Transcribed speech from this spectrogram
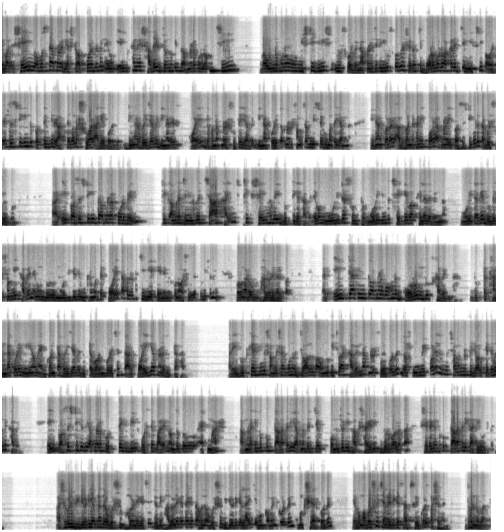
এবার সেই অবস্থায় আপনারা গ্যাসটা অফ করে দেবেন এবং এইখানে স্বাদের জন্য কিন্তু আপনারা কোনো রকম চিনি বা অন্য কোনো মিষ্টি জিনিস ইউজ করবেন না। আপনারা যেটা ইউজ করবেন সেটা হচ্ছে বড় বড় আকারের যে মিষ্টি পাওয়া যায়, সেটি কিন্তু প্রত্যেকদিন রাত্রেবেলা শোয়ার আগে করবেন ডিনার হয়ে যাবে ডিনারের পরে যখন আপনারা শুতে যাবেন ডিনার করে তো আপনারা সঙ্গে নিশ্চয়ই ঘুমাতে যান না। ডিনার করার আধ ঘণ্টা খানিক পর আপনারা এই প্রসেসটি করে তারপর শুয়ে পড়বেন। আর এই প্রসেসটি কিন্তু আপনারা করবেন, ঠিক আমরা যেইভাবে চা খাই, ঠিক সেইভাবেই দুধটিকে খাবেন এবং মুড়িটা শুদ্ধ, মুড়ি কিন্তু ছেঁকে বা ফেলে দেবেন না। মুড়িটাকে দুধের সঙ্গেই খাবেন এবং মুড়ি যদি মুখের মধ্যে পড়ে তাহলে ওটা চিবিয়ে খেয়ে নেবেন, কোনো অসুবিধার তো কিছু নেই, বরং আরও ভালো রেজাল্ট পাবেন। আর এইটা কিন্তু আপনারা কখনো গরম দুধ খাবেন না। দুধটা ঠান্ডা করে মিনিমাম এক ঘণ্টা হয়ে যাবে, দুধটা গরম করেছেন তারপরে গিয়ে আপনারা দুধটা খাবেন। আর এই দুধ খেয়ে কিন্তু সঙ্গে সঙ্গে কোনো জল বা অন্য কিছু আর খাবেন না, আপনারা শুয়ে পড়বেন দশ মিনিট পরে সামান্য একটু জল খেতে হলে খাবেন। এই প্রসেসটি যদি আপনারা প্রত্যেক দিন করতে পারেন, অন্তত এক মাস, আপনারা কিন্তু খুব তাড়াতাড়ি আপনাদের যে কমজোরি ভাব, শারীরিক দুর্বলতা, সেটা কিন্তু খুব তাড়াতাড়ি কাটিয়ে উঠবে। আশা করি ভিডিওটি আপনাদের অবশ্যই ভালো লেগেছে। যদি ভালো লেগে থাকে তাহলে অবশ্যই ভিডিওটিকে লাইক এবং কমেন্ট করবেন এবং শেয়ার করবেন এবং অবশ্যই চ্যানেলটিকে সাবস্ক্রাইব করে পাশে থাকবেন। ধন্যবাদ।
